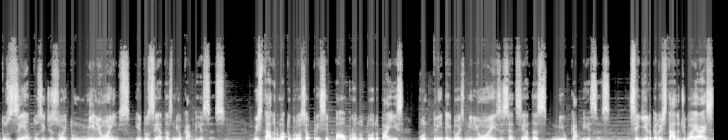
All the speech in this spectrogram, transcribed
218 milhões e 200 mil cabeças. O estado do Mato Grosso é o principal produtor do país, com 32 milhões e 700 mil cabeças. Seguido pelo estado de Goiás,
